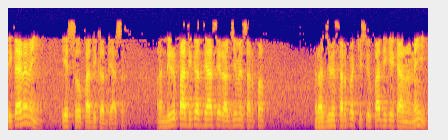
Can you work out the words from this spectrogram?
दिखता है ना नहीं? ये सोपाधिक अध्यास। और निरुपाधिक अध्यास है राज्य में सर्प। राज्य में सर्प किसी उपाधि के कारण नहीं।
